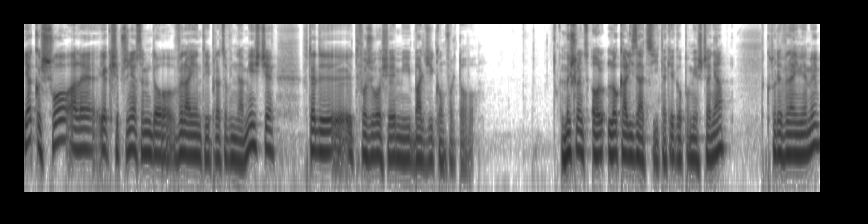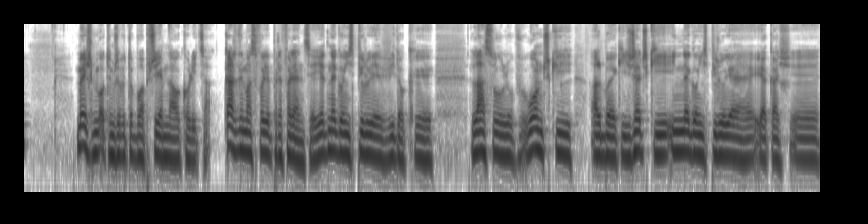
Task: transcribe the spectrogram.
jakoś szło, ale jak się przeniosłem do wynajętej pracowni na mieście, wtedy tworzyło się mi bardziej komfortowo. Myśląc o lokalizacji takiego pomieszczenia, które wynajmiemy, myślmy o tym, żeby to była przyjemna okolica. Każdy ma swoje preferencje. Jednego inspiruje widok y, lasu lub łączki albo jakiejś rzeczki, innego inspiruje jakaś y,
